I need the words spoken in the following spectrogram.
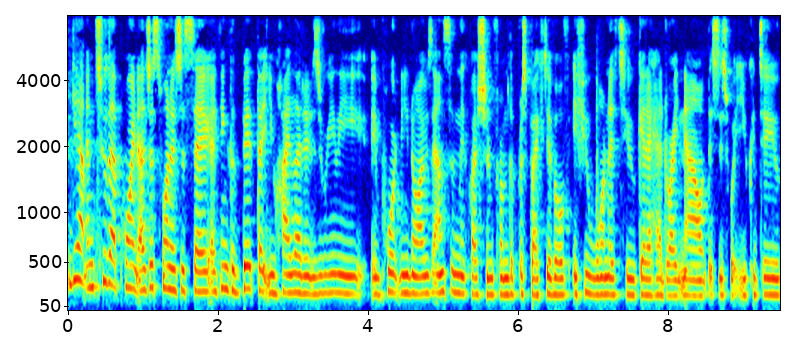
Yeah. And to that point, I just wanted to say, I think the bit that you highlighted is really important. You know, I was answering the question from the perspective of if you wanted to get ahead right now, this is what you could do.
